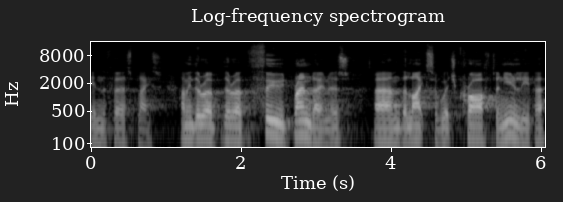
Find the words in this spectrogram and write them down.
in the first place. I mean, there are, there are food brand owners, um, the likes of which Kraft and Unilever,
